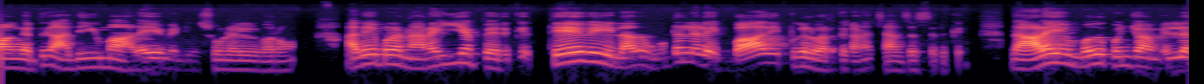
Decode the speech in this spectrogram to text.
வாங்குறதுக்கு அதிகமாக அலைய வேண்டிய சூழ்நிலை வரும். அதே போல் நிறைய பேருக்கு தேவையில்லாத உடல்நிலை பாதிப்புகள் வரதுக்கான சான்சஸ் இருக்குது இந்த அலையும் போது கொஞ்சம் வெளில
